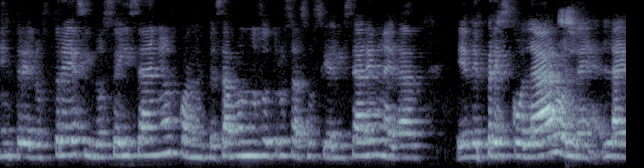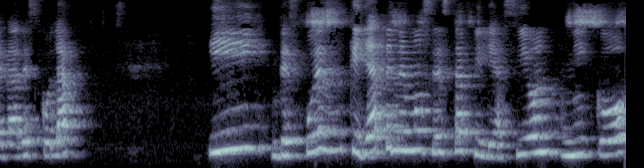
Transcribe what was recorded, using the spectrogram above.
entre los 3 y los 6 años, cuando empezamos nosotros a socializar en la edad eh, de preescolar o la, edad escolar. Y después que ya tenemos esta afiliación, Nico,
